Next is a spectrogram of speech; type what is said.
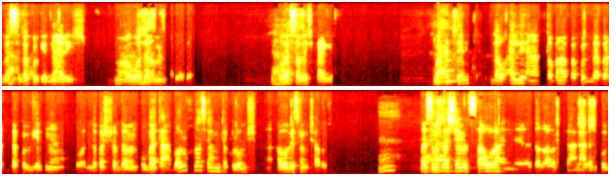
بس لا باكل جبنة قريش. ما هو ده من هو ده ما لا بيحصليش حاجة. واحد تاني لو قال لي أنا طب أنا باكل لبن باكل جبنة ولا بشرب لبن وبتعب بقول له خلاص يا عم ما تاكلهمش. هو جسمك مش عاوز آه. بس ما آه. تطلعش تعمل ثورة إن ده غلط على العالم كله.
